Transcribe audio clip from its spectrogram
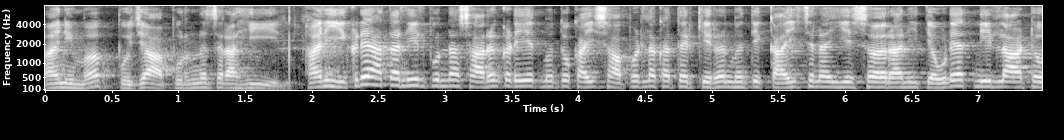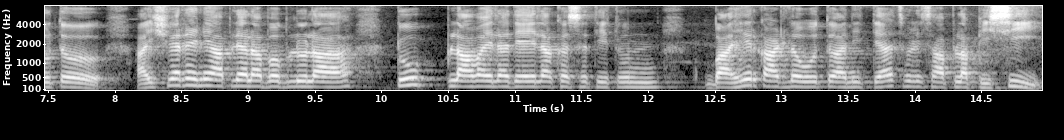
आणि मग पूजा अपूर्णच राहील. आणि इकडे आता नील पुन्हा सारंगकडे येत म्हणतो काही सापडलं का तर? किरण म्हणते काहीच नाहीये सर. आणि तेवढ्यात नीलला आठवतं ऐश्वर्याने आपल्याला बबलूला टूप लावायला द्यायला कसं तिथून बाहेर काढलं होतं आणि त्याच वेळेस आपला पिसी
